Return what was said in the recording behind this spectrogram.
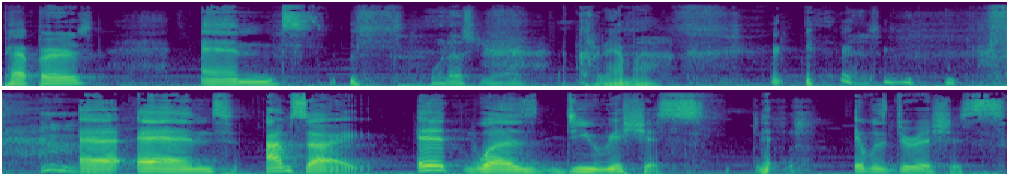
peppers and What else you have? crema. uh, and I'm sorry, it was delicious. It was delicious.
